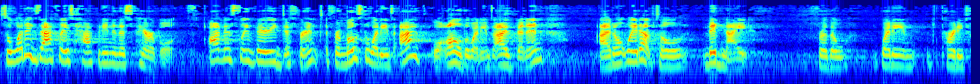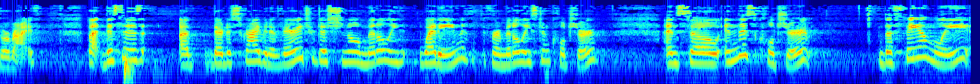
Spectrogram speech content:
So what exactly is happening in this parable? Obviously very different from most of the weddings I've, well, all of the weddings I've been in. I don't wait up till midnight for the wedding party to arrive. But this is, a, they're describing a very traditional Middle e- wedding for a Middle Eastern culture. And so in this culture, the family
